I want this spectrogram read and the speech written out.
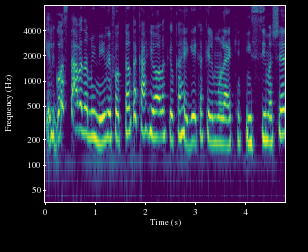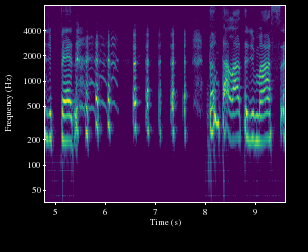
Ele gostava da menina e foi tanta carriola que eu carreguei com aquele moleque em cima, cheio de pedra. tanta lata de massa,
